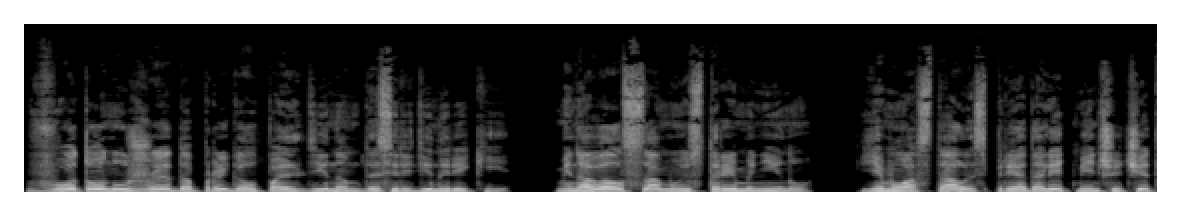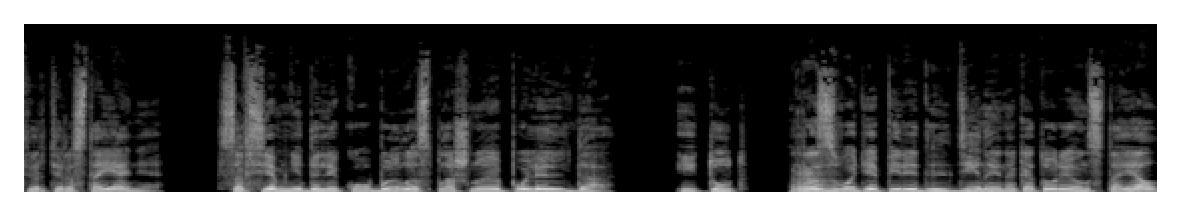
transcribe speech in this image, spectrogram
Вот он уже допрыгал по льдинам до середины реки, миновал самую стремнину. Ему осталось преодолеть меньше четверти расстояния. Совсем недалеко было сплошное поле льда. И тут, разводя перед льдиной, на которой он стоял,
